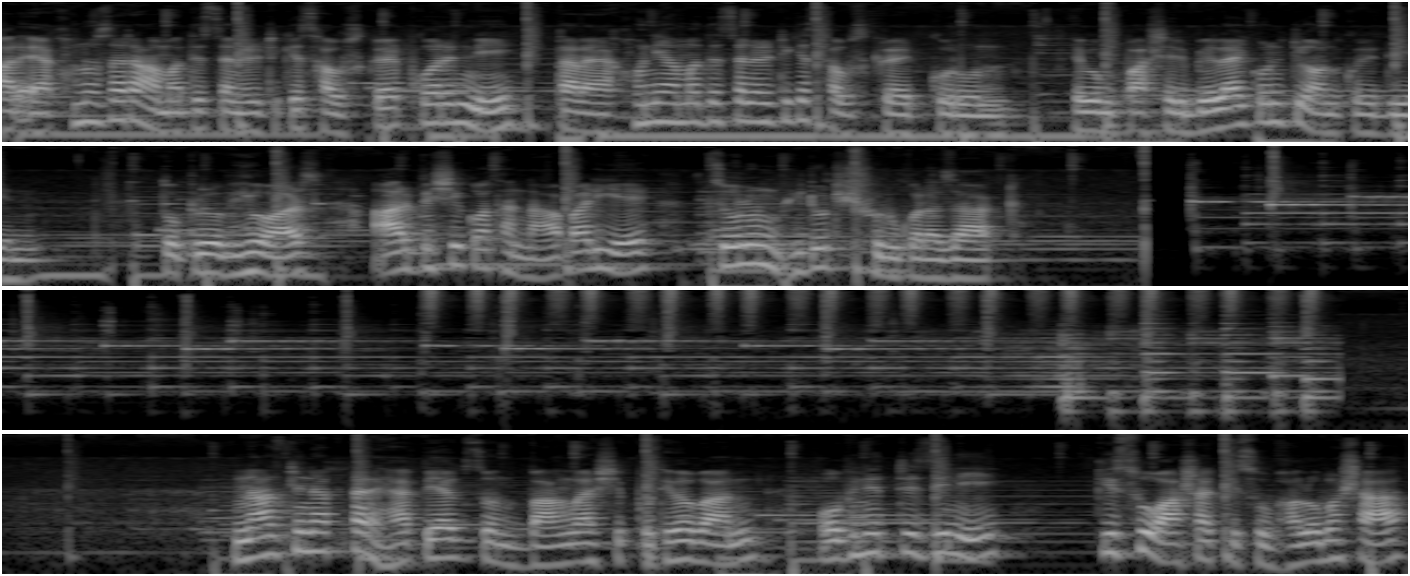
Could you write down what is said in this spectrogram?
আর এখনও যারা আমাদের চ্যানেলটিকে সাবস্ক্রাইব করেননি, তারা এখনই আমাদের চ্যানেলটিকে সাবস্ক্রাইব করুন এবং পাশের বেল আইকনটি অন করে দিন। তো প্রিয় ভিউয়ার্স আর বেশি কথা না বাড়িয়ে চলুন ভিডিওটি শুরু করা যাক। নাজনীন আক্তার হ্যাপি একজন বাংলাদেশি প্রতিভাবান অভিনেত্রী যিনি কিছু আশা, কিছু ভালোবাসা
